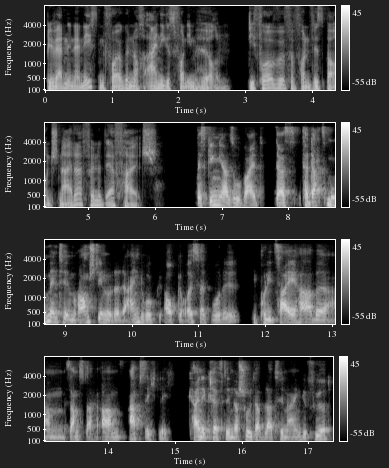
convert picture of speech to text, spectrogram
Wir werden in der nächsten Folge noch einiges von ihm hören. Die Vorwürfe von Wisper und Schneider findet er falsch. Es ging ja so weit, dass Verdachtsmomente im Raum stehen oder der Eindruck auch geäußert wurde, die Polizei habe am Samstagabend absichtlich keine Kräfte in das Schulterblatt hineingeführt,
